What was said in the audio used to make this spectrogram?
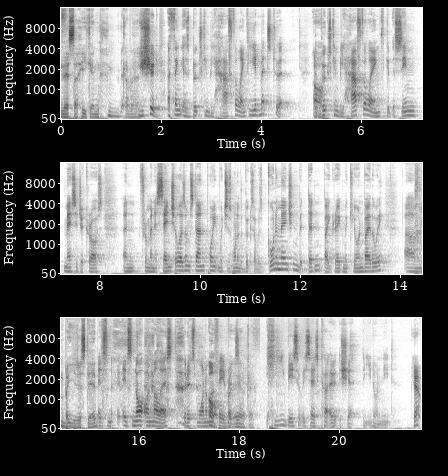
in this so he can come in. You should. I think his books can be half the length. He admits to it. The Oh. books can be half the length, get the same message across. And from an essentialism standpoint, which is one of the books I was going to mention but didn't, by Greg McKeown, by the way. Um, but you just did. it's it's not on my list, but it's one of my Oh, favorites. yeah, okay. He basically says, cut out the shit that you don't need. Yeah.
